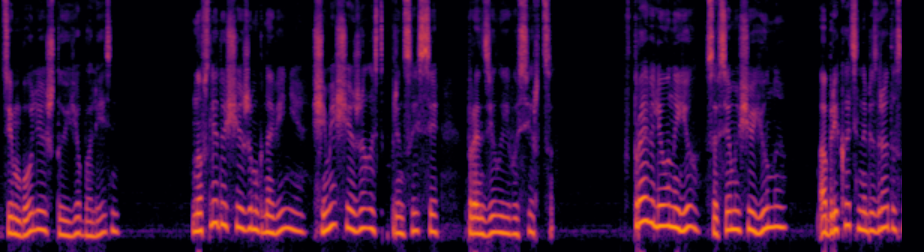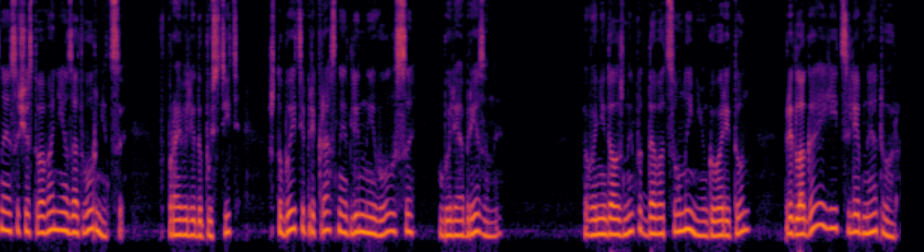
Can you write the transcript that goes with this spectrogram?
тем более, что ее болезнь? Но в следующее же мгновение щемящая жалость к принцессе пронзила его сердце. Вправе ли он ее, совсем еще юную, обрекать на безрадостное существование затворницы, вправе ли допустить, чтобы эти прекрасные длинные волосы были обрезаны. «Вы не должны поддаваться унынию», — говорит он, предлагая ей целебный отвар.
